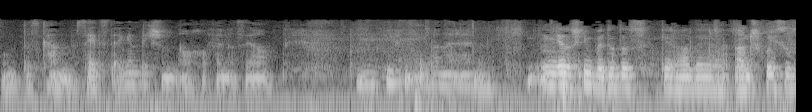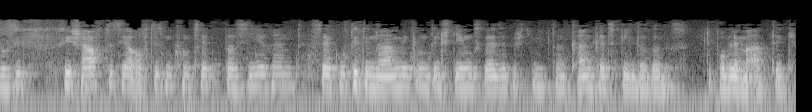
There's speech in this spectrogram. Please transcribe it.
Und das kann, setzt eigentlich schon auch auf einer sehr primitiven. Ja, das stimmt, weil du das gerade ansprichst. Also sie, sie schafft es ja auf diesem Konzept basierend, sehr gute Dynamik und Entstehungsweise bestimmter Krankheitsbilder oder das, die Problematik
